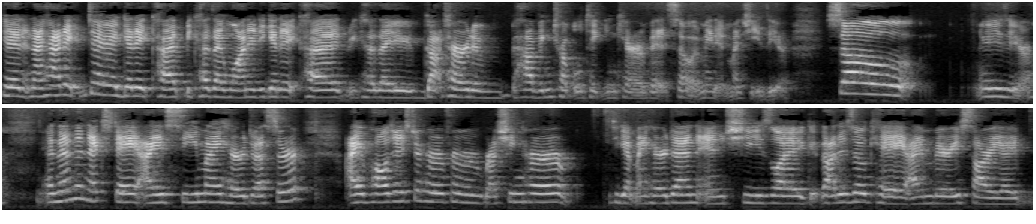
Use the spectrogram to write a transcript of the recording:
kid and I had it to get it cut because I wanted to get it cut because I got tired of having trouble taking care of it so it made it much easier. So easier. And then the next day I see my hairdresser. I apologize to her for rushing her to get my hair done and she's like that is okay. I'm very sorry. I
